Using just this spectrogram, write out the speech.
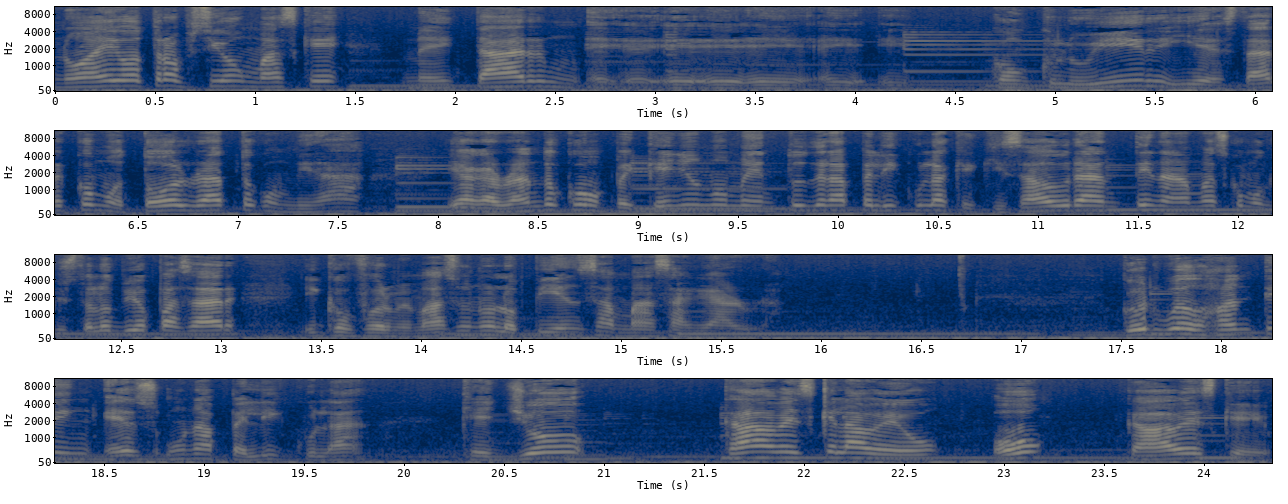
No hay otra opción más que meditar, eh, concluir y estar como todo el rato con mira y agarrando como pequeños momentos de la película que quizá durante nada más como que usted los vio pasar y conforme más uno lo piensa más agarra. Good Will Hunting es una película que yo cada vez que la veo o cada vez que,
